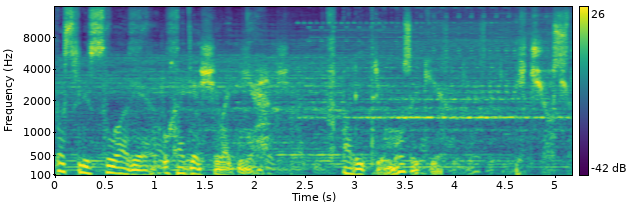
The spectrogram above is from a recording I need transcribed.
послесловие уходящего дня в палитре музыки и чувств.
